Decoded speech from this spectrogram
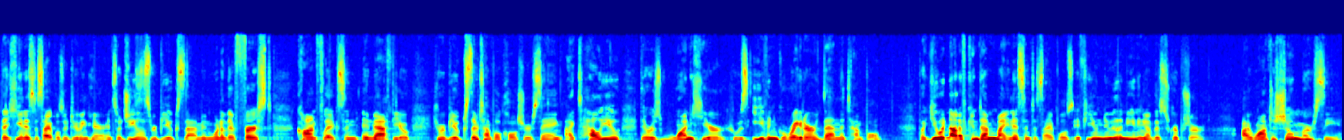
that he and his disciples are doing here. And so Jesus rebukes them in one of their first conflicts in, in Matthew. He rebukes their temple culture, saying, I tell you, there is one here who is even greater than the temple. But you would not have condemned my innocent disciples if you knew the meaning of this scripture. I want to show mercy,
